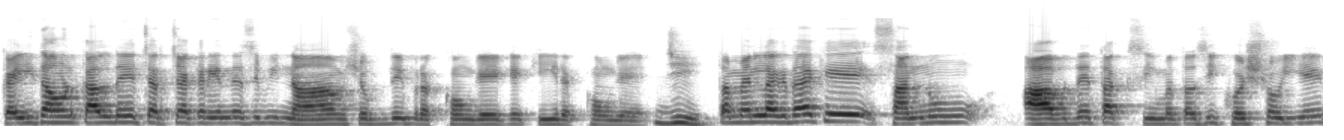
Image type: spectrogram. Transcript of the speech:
ਕਈ ਤਾਂ ਹੁਣ ਕੱਲ ਦੇ ਚਰਚਾ ਕਰੀ ਜਾਂਦੇ ਸੀ ਵੀ ਨਾਮ ਸ਼ੁਭਦੀਪ ਰੱਖੋਗੇ ਕਿ ਕੀ ਰੱਖੋਗੇ ਜੀ ਤਾਂ ਮੈਨੂੰ ਲੱਗਦਾ ਕਿ ਸਾਨੂੰ ਆਪਦੇ ਤੱਕ ਸੀਮਤ ਅਸੀਂ ਖੁਸ਼ ਹੋਈਏ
